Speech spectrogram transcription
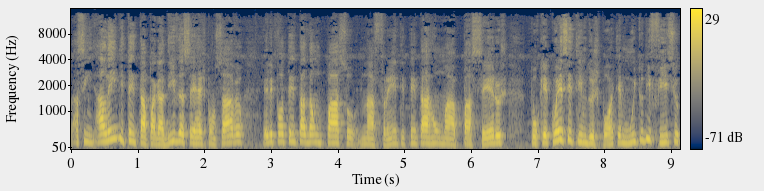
assim, além de tentar pagar dívida, ser responsável, ele pode tentar dar um passo na frente, tentar arrumar parceiros, porque com esse time do esporte é muito difícil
